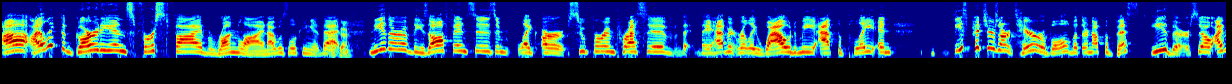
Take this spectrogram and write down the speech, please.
Uh, I like the Guardians' first five run line. I was looking at that. Okay. Neither of these offenses like are super impressive. They haven't really wowed me at the plate, and these pitchers aren't terrible, but they're not the best either. So I'm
